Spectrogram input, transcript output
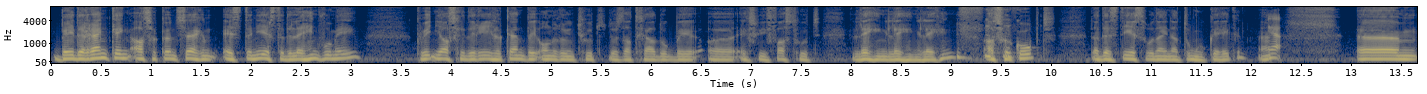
bij de ranking, als je kunt zeggen, is ten eerste de ligging voor mij. Ik weet niet als je de regel kent bij onroerend goed, dus dat geldt ook bij uh, exclusief vastgoed. Ligging, ligging, ligging. Als je koopt, dat is het eerste waar je naartoe moet kijken. Hè. Ja. Ehm,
